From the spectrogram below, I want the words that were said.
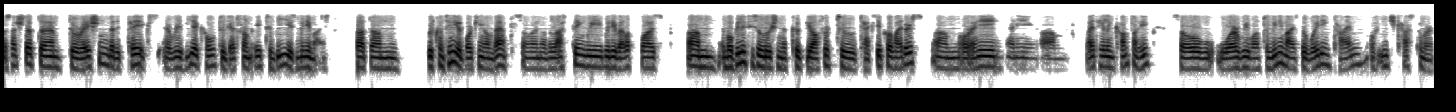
so such that the duration that it takes every vehicle to get from A to B is minimized. But um, we've continued working on that. So you know, the last thing we, we developed was um, a mobility solution that could be offered to taxi providers um, or any any um, ride-hailing company so where we want to minimize the waiting time of each customer.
